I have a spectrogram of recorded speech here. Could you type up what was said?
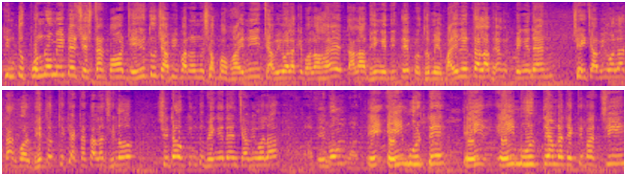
কিন্তু পনেরো মিনিটের চেষ্টার পর যেহেতু চাবি বানানো সম্ভব হয়নি, চাবিওয়ালাকে বলা হয় তালা ভেঙে দিতে। প্রথমে বাইরের তালা ভেঙ- দেন সেই চাবিওয়ালা, তারপর ভেতর থেকে একটা তালা ছিল, সেটাও কিন্তু ভেঙে দেন চাবিওয়ালা। এবং এই এই মুহূর্তে, এই এই মুহূর্তে আমরা দেখতে পাচ্ছি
